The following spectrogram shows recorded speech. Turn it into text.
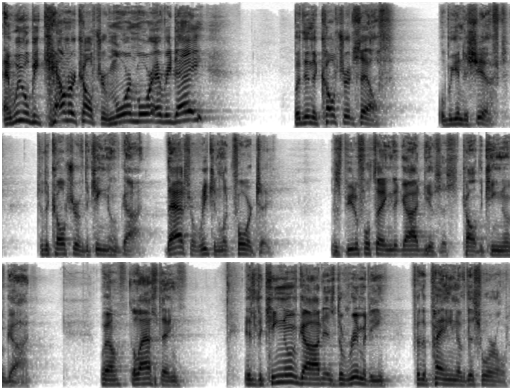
And we will be counterculture more and more every day. But then the culture itself will begin to shift to the culture of the kingdom of God. That's what we can look forward to. This beautiful thing that God gives us called the kingdom of God. Well, the last thing is the kingdom of God is the remedy for the pain of this world.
